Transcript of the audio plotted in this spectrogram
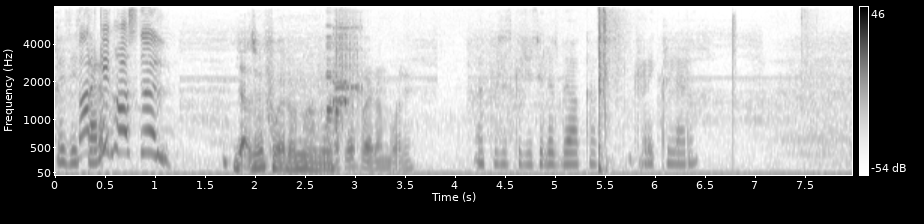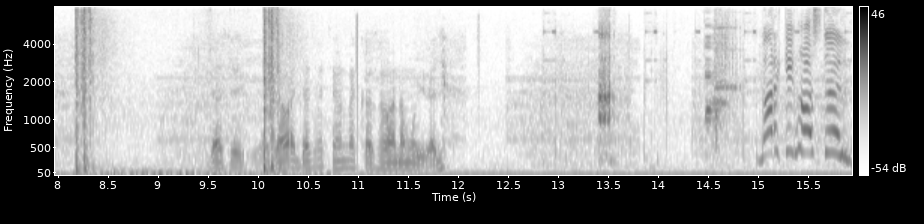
¿Les disparo? Ya se fueron, mi amor. Ya se fueron, vale. Ay, pues es que yo sí los veo acá re claro. Ya se, ya, ya se metieron en la casa, van a morir allá. Marking hostile.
